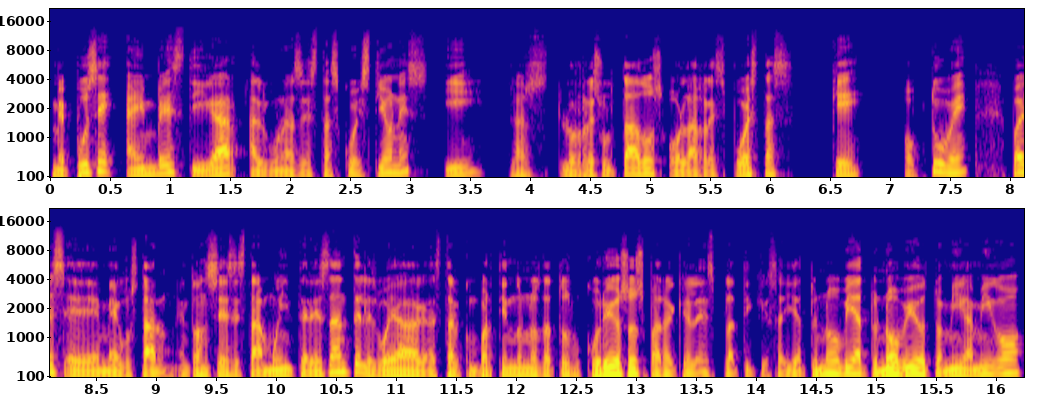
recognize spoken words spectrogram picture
Me puse a investigar algunas de estas cuestiones y los resultados o las respuestas que obtuve, pues eh, me gustaron. Entonces está muy interesante. Les voy a estar compartiendo unos datos curiosos para que les platiques ahí a tu novia, tu novio, tu amiga, amigo,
